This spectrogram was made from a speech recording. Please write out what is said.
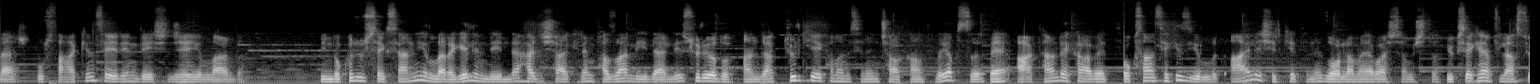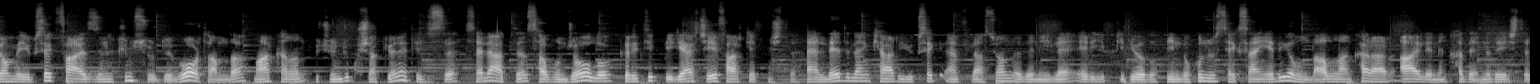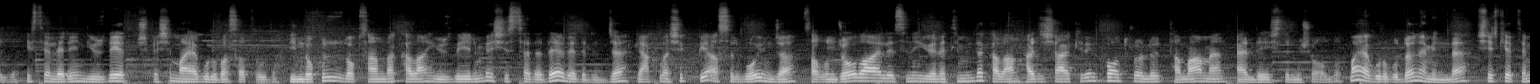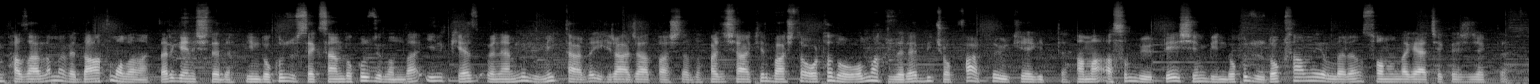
1980'ler bu sakin seyrin değişeceği yıllardı. 1980'li yıllara gelindiğinde Hacı Şakir'in pazar liderliği sürüyordu. Ancak Türkiye ekonomisinin çalkantılı yapısı ve artan rekabet 98 yıllık aile şirketini zorlamaya başlamıştı. Yüksek enflasyon ve yüksek faizin hüküm sürdüğü bu ortamda markanın 3. kuşak yöneticisi Selahattin Sabuncuoğlu kritik bir gerçeği fark etmişti. Elde edilen kar yüksek enflasyon nedeniyle eriyip gidiyordu. 1987 yılında alınan karar ailenin kaderini değiştirdi. Hisselerin %75'i Maya gruba satıldı. 1990'da kalan %25 hisse de devredilince yaklaşık bir asır boyunca Sabuncuoğlu ailesinin yönetiminde kalan Hacı Şakir'in kontrolü tamamen el değiştirmiş oldu. Maya grubu döneminde şirketin pazarlama ve dağıtım olanakları genişledi. 1989 yılında ilk kez önemli bir miktarda ihracat başladı. Hacı Şakir başta Orta Doğu olmak üzere birçok farklı ülkeye gitti. Ama asıl büyük değişim 1990'lı yılların sonunda gerçekleşecekti.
